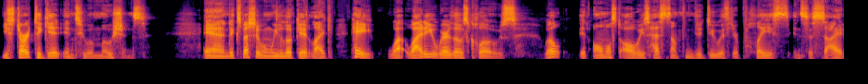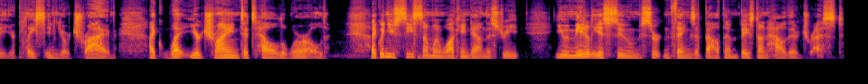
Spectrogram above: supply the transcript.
You start to get into emotions. And especially when we look at like, hey, wh- why do you wear those clothes? Well, it almost always has something to do with your place in society, your place in your tribe, like what you're trying to tell the world. Like when you see someone walking down the street, you immediately assume certain things about them based on how they're dressed.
